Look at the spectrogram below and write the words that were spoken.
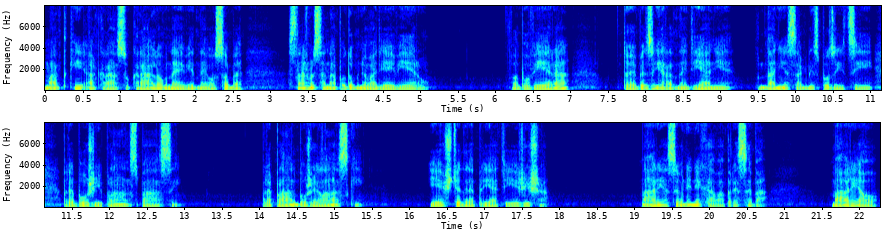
matky a krásu kráľovnej v jednej osobe, snažme sa napodobňovať jej vieru. Lebo viera to je bezvýhradné dianie, danie sa k dispozícii pre Boží plán spásy. Pre plán Božej lásky je štedré prijatie Ježiša. Mária si ho nenecháva pre seba. Mária ho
